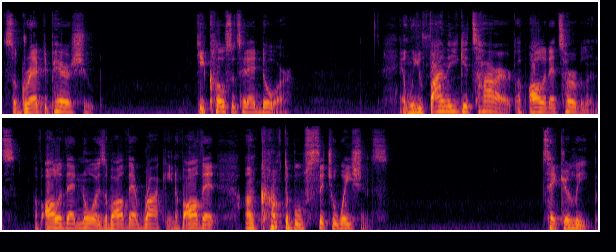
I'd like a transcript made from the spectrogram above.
So grab your parachute, get closer to that door. And when you finally get tired of all of that turbulence, of all of that noise, of all that rocking, of all that uncomfortable situations, take your leap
